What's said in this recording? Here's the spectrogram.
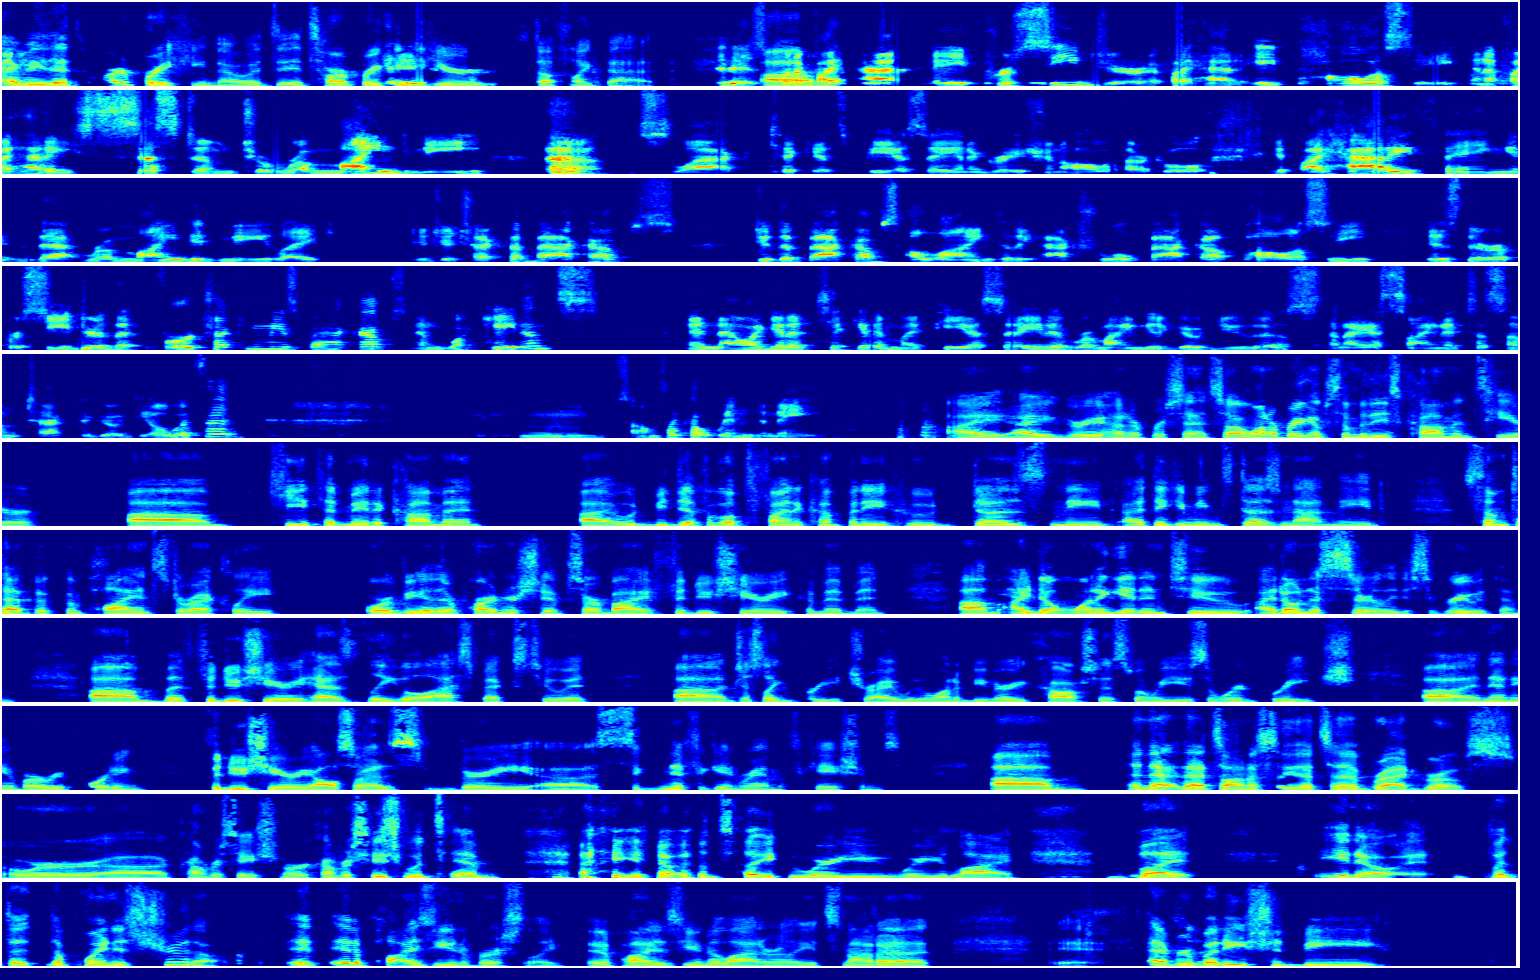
I mean, that's heartbreaking though. It's it's heartbreaking It to hear stuff like that. It is. But if Um, I had a procedure, if I had a policy, and if I had a system to remind me, Slack, tickets, PSA integration, all with our tool, if I had a thing that reminded me, like, did you check the backups? Do the backups align to the actual backup policy? Is there a procedure that for checking these backups and what cadence? And now I get a ticket in my PSA to remind me to go do this, and I assign it to some tech to go deal with it. Hmm, sounds like a win to me. I, I agree 100%. So I want to bring up some of these comments here. Uh, Keith had made a comment. Uh, it would be difficult to find a company who does need, I think he means does not need, some type of compliance directly or via their partnerships or by fiduciary commitment. Um, I don't want to get into, I don't necessarily disagree with him, um, but fiduciary has legal aspects to it, uh, just like breach, right? We want to be very cautious when we use the word breach uh, in any of our reporting fiduciary also has very uh, significant ramifications. Um, and that, that's honestly that's a Brad Gross or a conversation or a conversation with Tim. you know, it'll tell you where you where you lie. But you know, eh, but the the point is true though. It it applies universally. It applies unilaterally. It's not a eh, everybody should be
